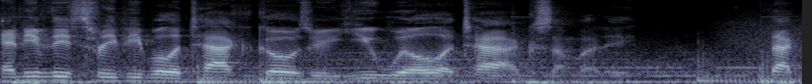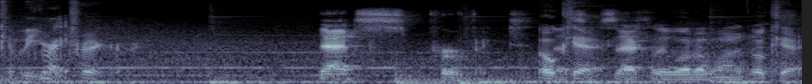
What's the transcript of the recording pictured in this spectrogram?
any of these three people attack Gozer, you will attack somebody. That can be your Right. trigger. That's perfect. Okay. That's exactly what I wanted. Okay.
